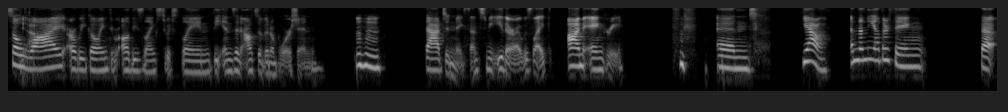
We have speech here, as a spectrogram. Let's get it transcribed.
so yeah. why are we going through all these lengths to explain the ins and outs of an abortion Mm-hmm. That didn't make sense to me either. I was like, I'm angry. and yeah. And then the other thing that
